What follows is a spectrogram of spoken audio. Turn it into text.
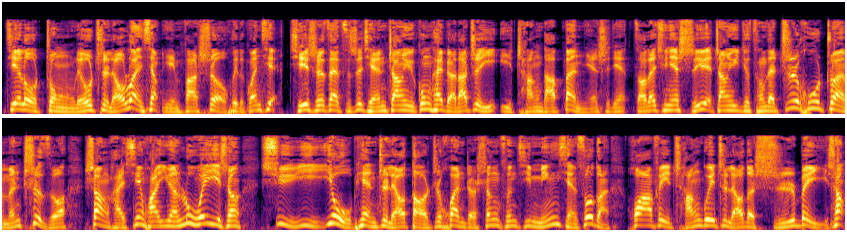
揭露肿瘤治疗乱象，引发社会的关切。其实，在此之前，张玉公开表达质疑已长达半年时间。早在去年十月，张玉就曾在知乎撰文斥责上海新华医院陆威医生蓄意诱骗治疗，导致患者生存期明显缩短，花费常规治疗的十倍以上。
